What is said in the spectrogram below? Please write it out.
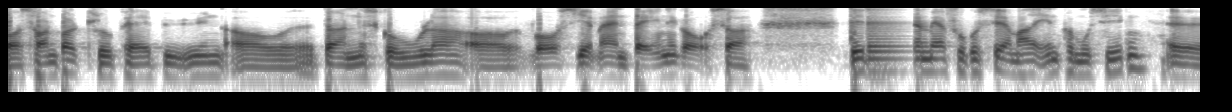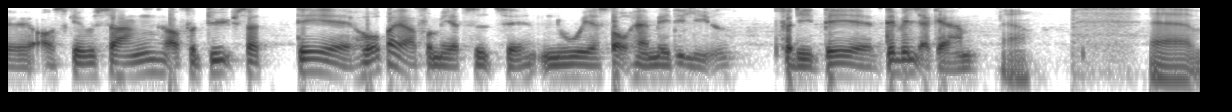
vores håndboldklub her i byen og øh, børnenes skoler og vores hjem er en banegård. Så det der med at fokusere meget ind på musikken øh, og skrive sange og fordybe sig, det håber jeg at få mere tid til, nu jeg står her midt i livet. Fordi det, det vil jeg gerne. Ja. Uh,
